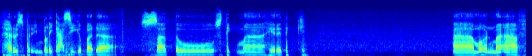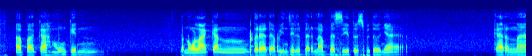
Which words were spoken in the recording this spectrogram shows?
harus berimplikasi kepada satu stigma heretik uh, mohon maaf, apakah mungkin penolakan terhadap Injil Barnabas itu sebetulnya karena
